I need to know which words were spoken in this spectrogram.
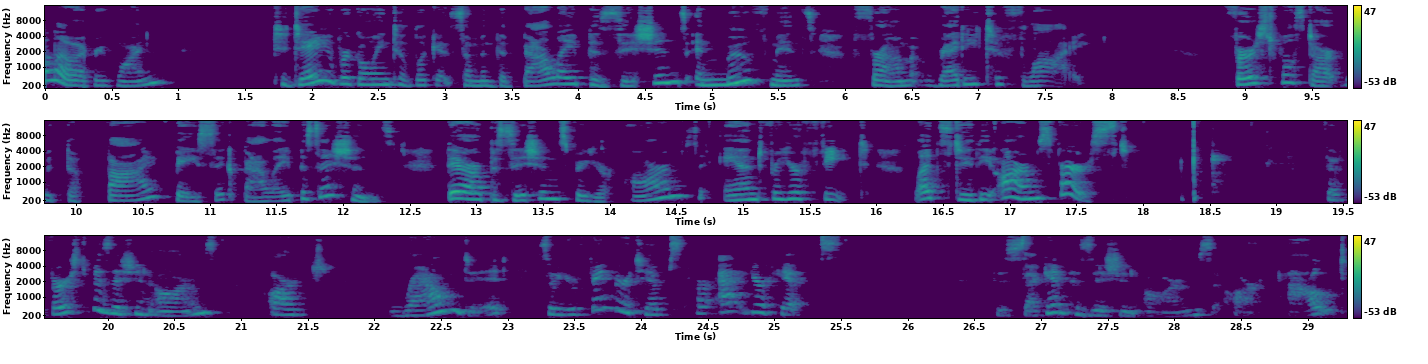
Hello everyone. Today we're going to look at some of the ballet positions and movements from Ready to Fly. First we'll start with the five basic ballet positions. There are positions for your arms and for your feet. Let's do the arms first. The first position arms are rounded so your fingertips are at your hips. The second position arms are out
